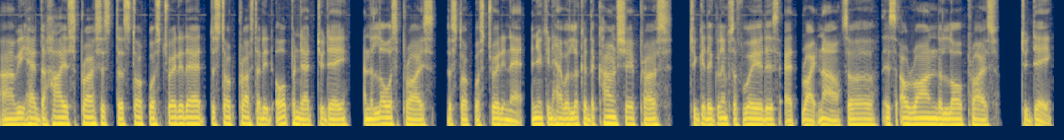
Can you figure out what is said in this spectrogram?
Uh, we had the highest prices the stock was traded at, the stock price that it opened at today, and the lowest price the stock was trading at. And you can have a look at the current share price to get a glimpse of where it is at right now. So it's around the low price today.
